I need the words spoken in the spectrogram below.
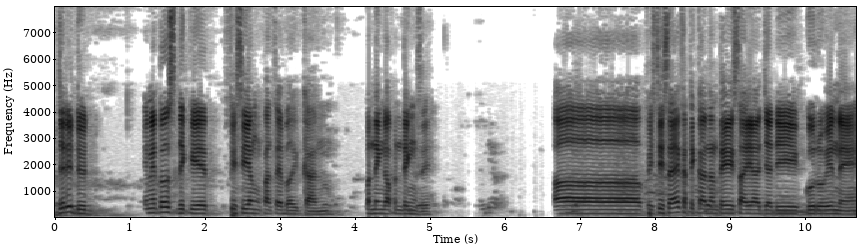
Jadi dude, ini tuh sedikit visi yang akan saya bagikan. Penting gak penting sih. eh visi saya ketika nanti saya jadi guru ini,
